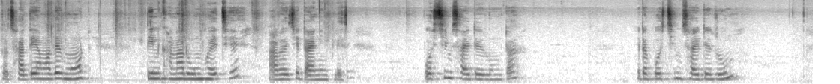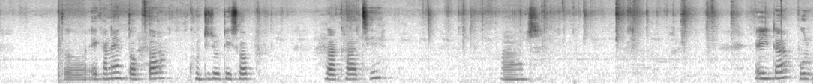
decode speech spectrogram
তো ছাদে আমাদের মোট তিনখানা রুম হয়েছে আর হয়েছে ডাইনিং প্লেস। পশ্চিম সাইডের রুমটা, এটা পশ্চিম সাইডের রুম। তো এখানে তক্তা, খুঁটি টুটি সব রাখা আছে। আর এইটা পূর্ব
